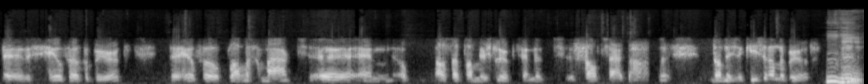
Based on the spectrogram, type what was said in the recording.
Uh, er is heel veel gebeurd, uh, heel veel plannen gemaakt... en op als dat dan mislukt en het valt uit de handen, dan is de kiezer aan de beurt. Mm -hmm.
